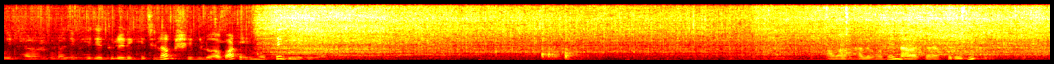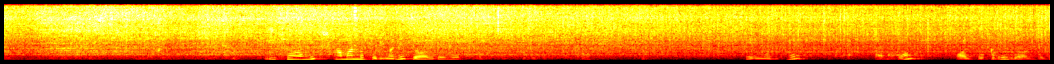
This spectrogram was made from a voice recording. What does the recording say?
ওই ঢেঁড়সগুলো যে ভেজে তুলে রেখেছিলাম, সেগুলো আবার এর মধ্যে দিয়ে দিলাম। আবার ভালোভাবে নাড়াচাড়া করে দিই। এই সময় আমি সামান্য পরিমাণে জল দেব। এর মধ্যে একদম অল্প করে জল দেব।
